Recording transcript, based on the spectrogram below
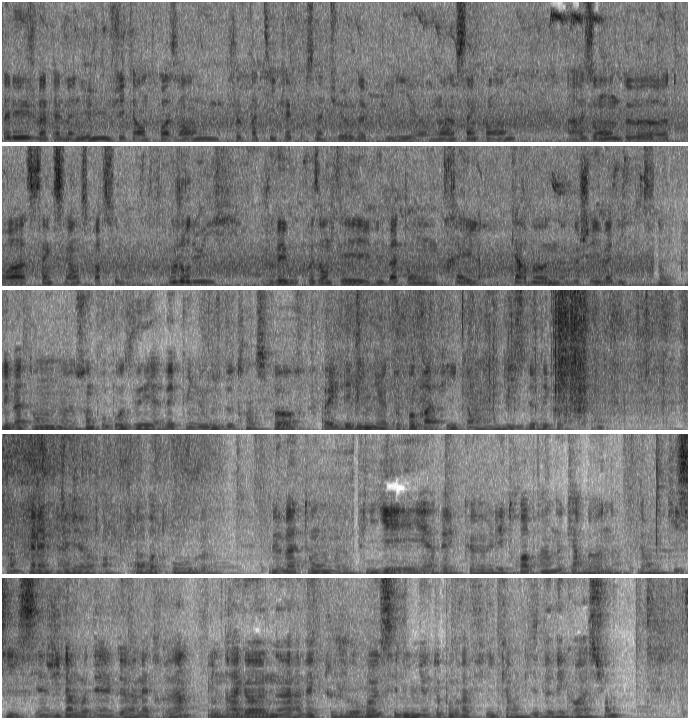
Salut, je m'appelle Manu, j'ai 43 ans, je pratique la course nature depuis euh, au moins 5 ans, à raison de 3 à 5 séances par semaine. Aujourd'hui, je vais vous présenter les bâtons trail carbone de chez Evadit. Donc les bâtons euh, sont proposés avec une housse de transport, avec des lignes topographiques en guise de décoration. Donc à l'intérieur, on retrouve le bâton euh, plié avec euh, les trois brins de carbone. Donc ici, il s'agit d'un modèle de 1m20. Une dragonne avec toujours ses lignes topographiques en guise de décoration.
